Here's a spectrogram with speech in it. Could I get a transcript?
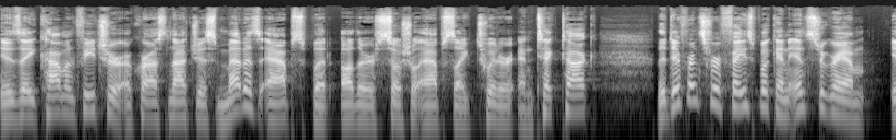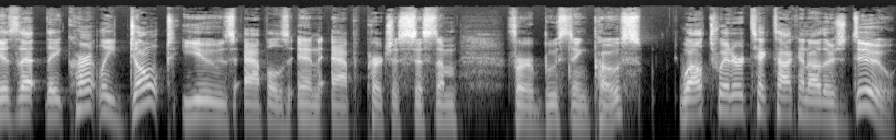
is a common feature across not just Meta's apps, but other social apps like Twitter and TikTok. The difference for Facebook and Instagram is that they currently don't use Apple's in app purchase system for boosting posts, while Twitter, TikTok, and others do.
